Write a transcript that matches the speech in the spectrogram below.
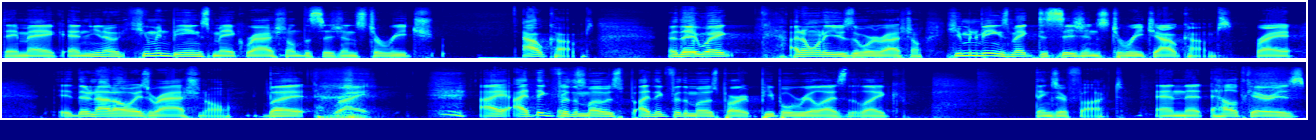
they make, and you know human beings make rational decisions to reach outcomes. Or they wait. I don't want to use the word rational. Human beings make decisions to reach outcomes, right? They're not always rational, but Right. I, I think for the most I think for the most part people realize that like things are fucked and that healthcare is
